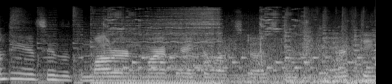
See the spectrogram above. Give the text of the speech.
one thing I'd say that the modern Mario Party Deluxe does is drifting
